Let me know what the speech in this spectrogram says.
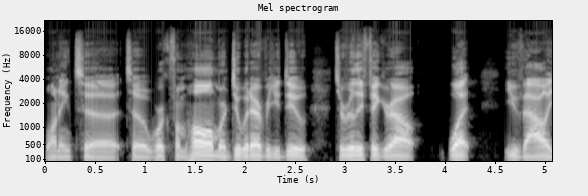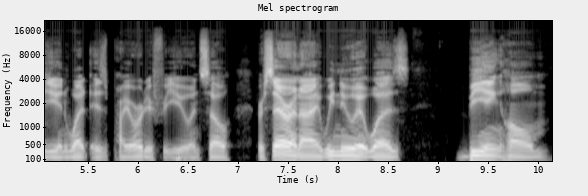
wanting to to work from home or do whatever you do to really figure out what you value and what is priority for you. And so for Sarah and I, we knew it was being home,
